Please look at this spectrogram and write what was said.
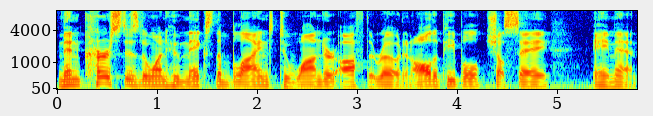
And then cursed is the one who makes the blind to wander off the road. And all the people shall say, Amen.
